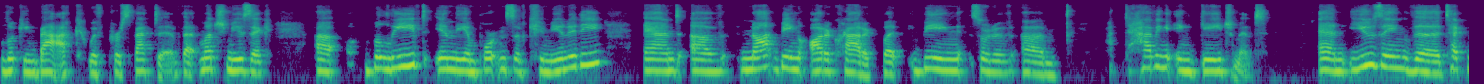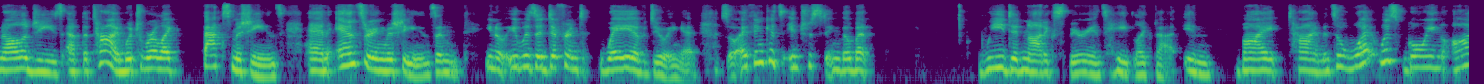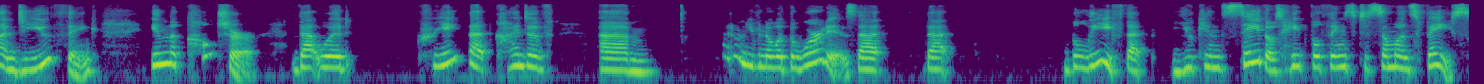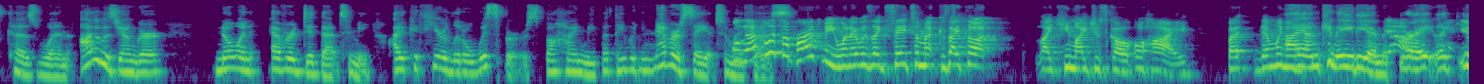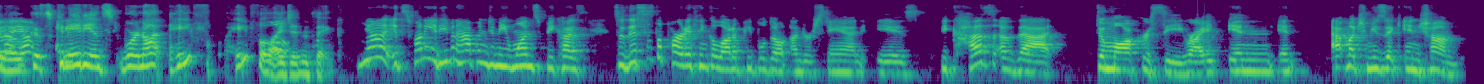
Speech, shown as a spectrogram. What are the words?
looking back with perspective that much music uh, believed in the importance of community and of not being autocratic, but being sort of um, having engagement and using the technologies at the time, which were like fax machines and answering machines. And, you know, it was a different way of doing it. So I think it's interesting though, but we did not experience hate like that in my time. And so, what was going on, do you think, in the culture that would create that kind of, um, I don't even know what the word is, that, that belief that you can say those hateful things to someone's face? Because when I was younger, no one ever did that to me. I could hear little whispers behind me, but they would never say it to my Well, that's face. what surprised me when I was like, say to my, because I thought like he might just go, oh, hi. But then when Hi, he, I'm Canadian, Yeah. right? Like, you Yeah, know, yeah. because mean- Canadians were not hateful, hateful, I didn't think. Yeah, it's funny. It even happened to me once because so this is the part I think a lot of people don't understand is because of that democracy, right? In in at much music in Chum.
